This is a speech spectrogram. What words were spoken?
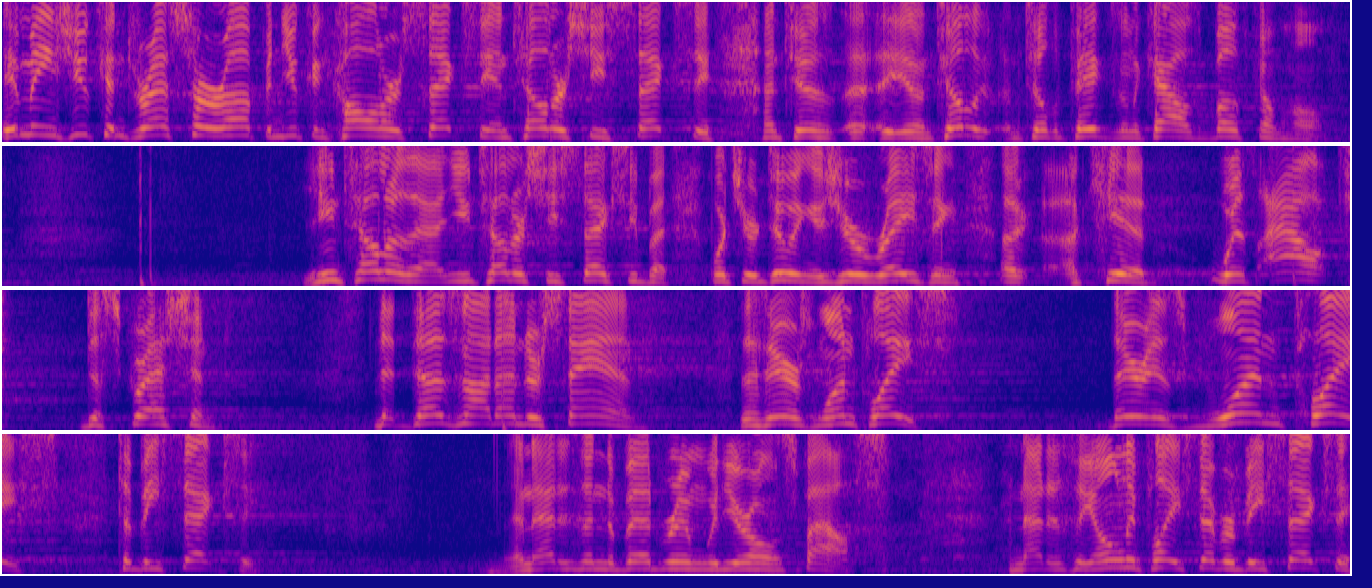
It means you can dress her up and you can call her sexy and tell her she's sexy until, uh, you know, until, until the pigs and the cows both come home. You can tell her that and you tell her she's sexy, but what you're doing is you're raising a, a kid without discretion that does not understand that there's one place, there is one place to be sexy, and that is in the bedroom with your own spouse. And that is the only place to ever be sexy.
